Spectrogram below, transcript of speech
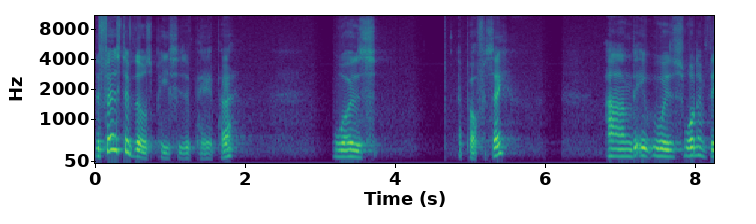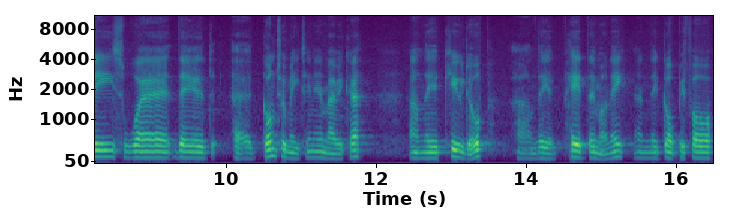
The first of those pieces of paper was a prophecy. And it was one of these where they had uh, gone to a meeting in America and they had queued up and they had paid their money and they got before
